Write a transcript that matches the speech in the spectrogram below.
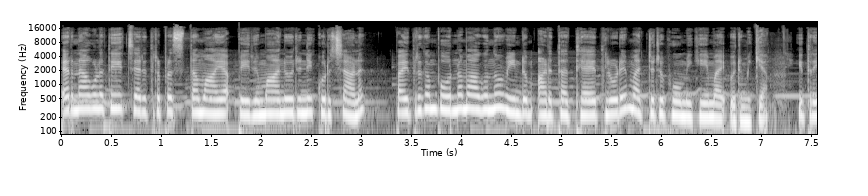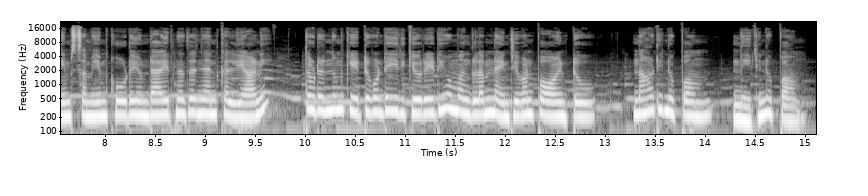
എറണാകുളത്തെ ചരിത്രപ്രസിദ്ധമായ പെരുമാനൂരിനെ കുറിച്ചാണ് പൈതൃകം പൂർണമാകുന്നു. വീണ്ടും അടുത്ത അധ്യായത്തിലൂടെ മറ്റൊരു ഭൂമികയുമായി ഒരുമിക്കാം. ഇത്രയും സമയം കൂടെ ഉണ്ടായിരുന്നത് ഞാൻ കല്യാണി. തുടർന്നും കേട്ടുകൊണ്ടേയിരിക്കും radio Mangalam ninety one point two. നാടിനൊപ്പം നേരിനൊപ്പം.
